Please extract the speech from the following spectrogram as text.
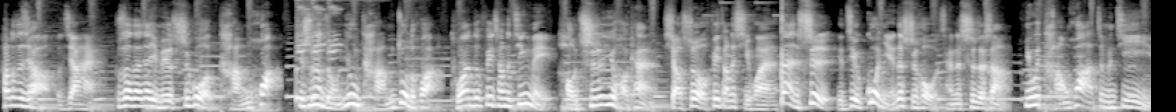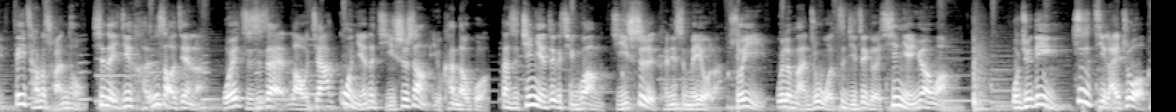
Hello，大家好，我是嘉海。不知道大家有没有吃过糖画，就是那种用糖做的画，图案都非常的精美，好吃又好看。小时候非常的喜欢，但是也只有过年的时候才能吃得上，因为糖画这门技艺非常的传统，现在已经很少见了。我也只是在老家过年的集市上有看到过，但是今年这个情况，集市肯定是没有了。所以为了满足我自己这个新年愿望，我决定自己来做。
